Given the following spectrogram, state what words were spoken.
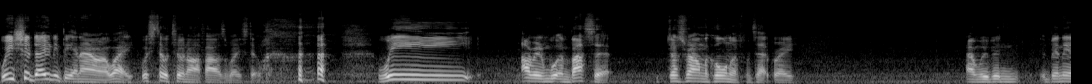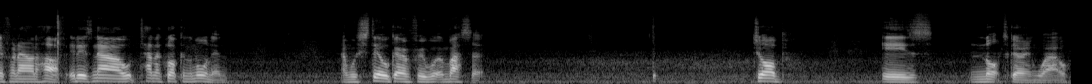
We should only be an hour away. We're still two and a half hours away still. we are in Wootton Bassett, just round the corner from Tetbury. And we've been been here for an hour and a half. It is now ten o'clock in the morning. And we're still going through Wootton Bassett. Job is not going well.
